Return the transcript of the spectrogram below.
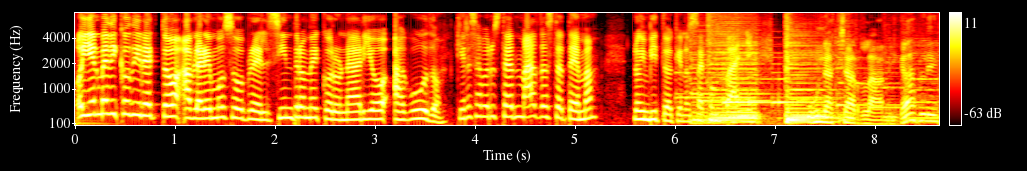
Hoy en Médico Directo hablaremos sobre el síndrome coronario agudo. ¿Quiere saber usted más de este tema? Lo invito a que nos acompañe. Una charla amigable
